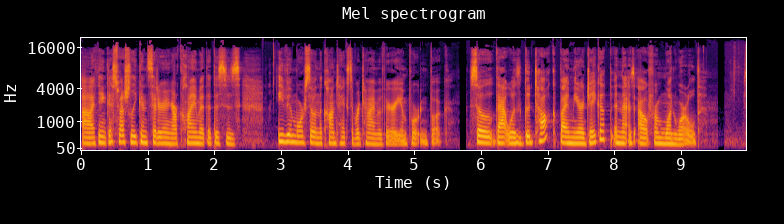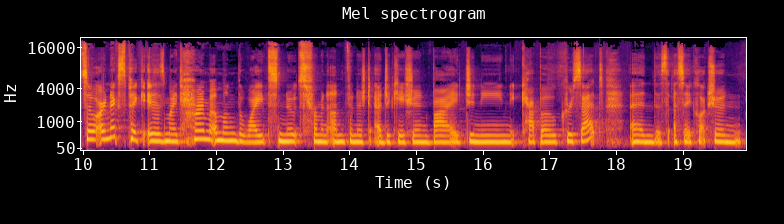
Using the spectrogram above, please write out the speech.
uh, I think, especially considering our climate, that this is even more so in the context of our time, a very important book. So that was Good Talk by Mira Jacob, and that is out from One World. So, our next pick is My Time Among the Whites Notes from an Unfinished Education by Jennine Capó Crucet. And this essay collection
